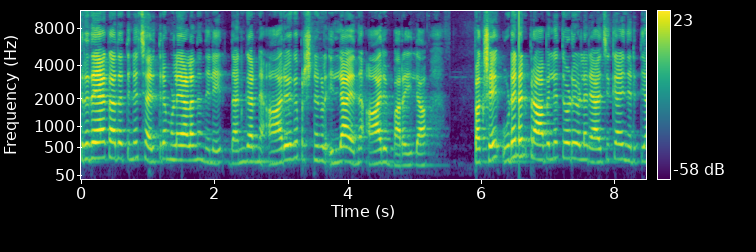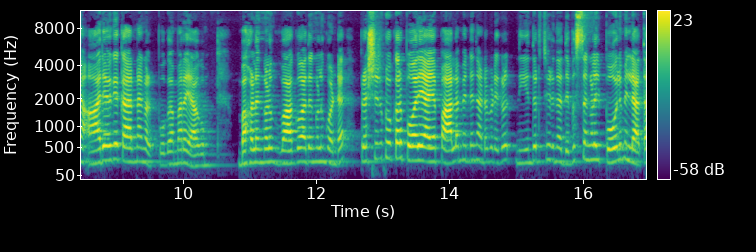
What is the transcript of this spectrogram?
ഹൃദയാഘാതത്തിന്റെ ചരിത്രമുള്ളയാളെന്ന നിലയിൽ ധൻഖറിന് ആരോഗ്യ പ്രശ്നങ്ങൾ ഇല്ല എന്ന് ആരും പറയില്ല. പക്ഷേ ഉടൻ പ്രാബല്യത്തോടെയുള്ള രാജിക്കായി നിരത്തിയ ആരോഗ്യ കാരണങ്ങൾ പുകമറയാകും. ബഹളങ്ങളും വാഗ്വാദങ്ങളും കൊണ്ട് പ്രഷർ കുക്കർ പോലെയായ പാർലമെന്റ് നടപടികൾ നിയന്ത്രിച്ചിരുന്ന ദിവസങ്ങളിൽ പോലുമില്ലാത്ത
